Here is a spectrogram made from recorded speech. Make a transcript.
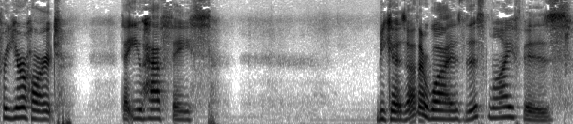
for your heart that you have faith because otherwise, this life is.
